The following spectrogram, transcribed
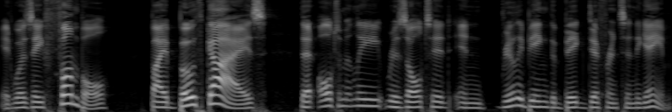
it was a fumble by both guys that ultimately resulted in really being the big difference in the game.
